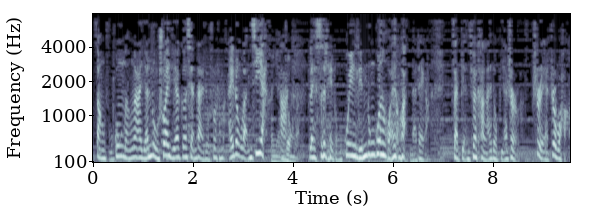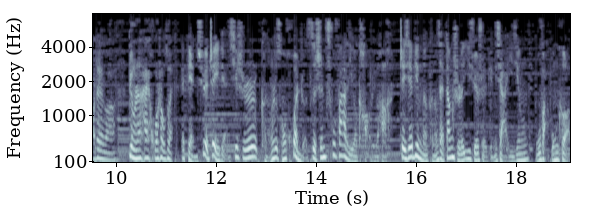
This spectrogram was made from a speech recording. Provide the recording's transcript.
脏腑功能啊严重衰竭，搁现在就说什么癌症晚期啊，很严重了啊类似这种归临终关怀款的这个，在扁鹊看来就别治了，治也治不好，这个病人还活受罪。哎，扁鹊这一点其实可能是从患者自身出发的一个考虑哈。这些病呢，可能在当时的医学水平下已经无法攻克了，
